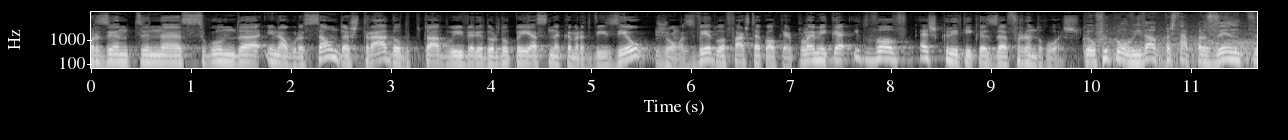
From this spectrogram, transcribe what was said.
Presente na segunda inauguração da estrada, o deputado e vereador do PS na Câmara de Viseu, João Azevedo, afasta qualquer polémica e devolve as críticas a Fernando Ruas. Eu fui convidado para estar presente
